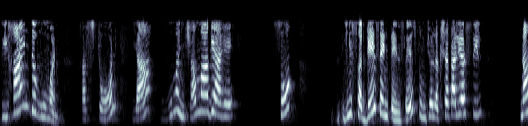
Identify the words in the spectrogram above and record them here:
behind the woman. हा स्टोन या वुमनच्या मागे आहे. सो ही सगळे सेंटेन्सेस तुमच्या लक्षात आले असतील. Now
